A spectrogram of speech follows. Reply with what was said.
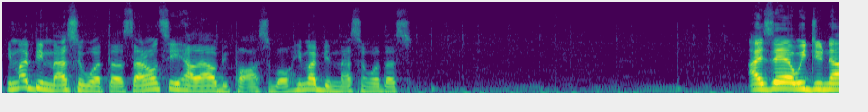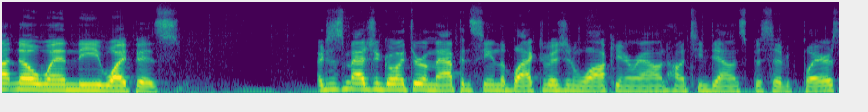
He might be messing with us. I don't see how that would be possible. He might be messing with us. Isaiah, we do not know when the wipe is. I just imagine going through a map and seeing the Black Division walking around hunting down specific players.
